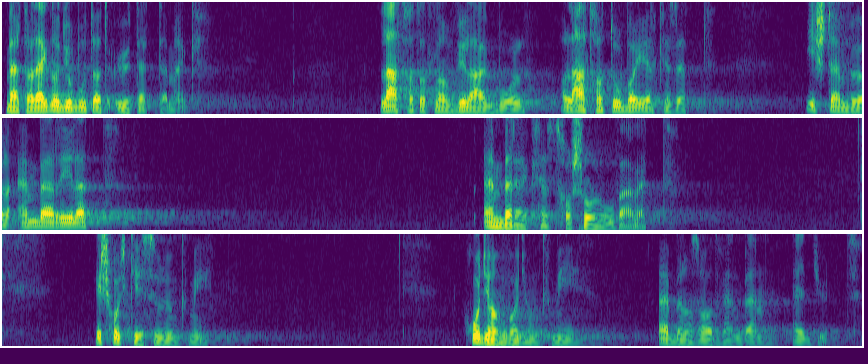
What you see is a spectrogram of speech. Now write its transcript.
Mert a legnagyobb utat ő tette meg. Láthatatlan világból a láthatóba érkezett, Istenből emberré lett, emberekhez hasonlóvá lett. És hogy készülünk mi? Hogyan vagyunk mi ebben az adventben együtt?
